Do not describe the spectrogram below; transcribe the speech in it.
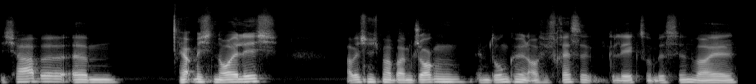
Ich habe, ähm, ich habe mich neulich, habe ich mich mal beim Joggen im Dunkeln auf die Fresse gelegt, so ein bisschen, weil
